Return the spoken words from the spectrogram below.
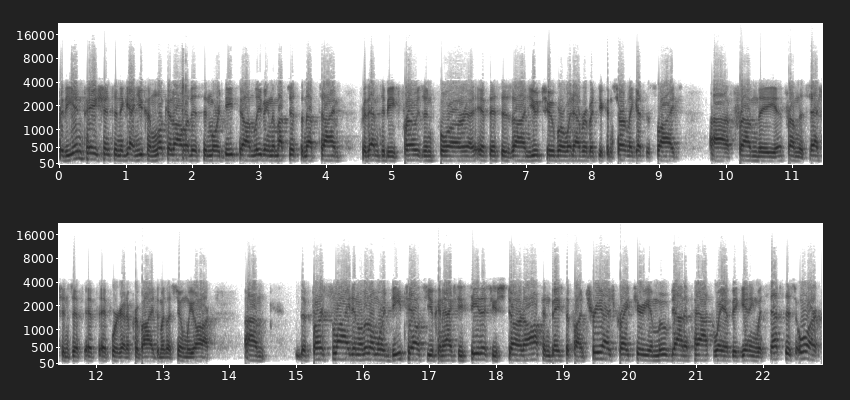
for the inpatient, and again, you can look at all of this in more detail. I'm leaving them up just enough time for them to be frozen for uh, if this is on YouTube or whatever, but you can certainly get the slides uh, from the from the sessions if, if, if we're going to provide them, as I assume we are. Um, the first slide in a little more detail so you can actually see this. You start off and based upon triage criteria, move down a pathway of beginning with sepsis, or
